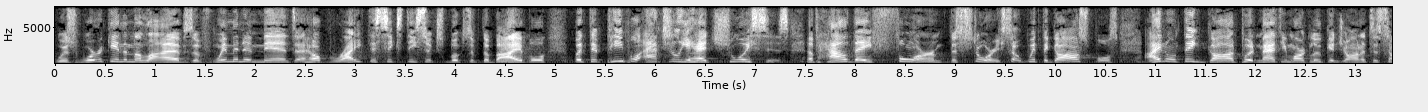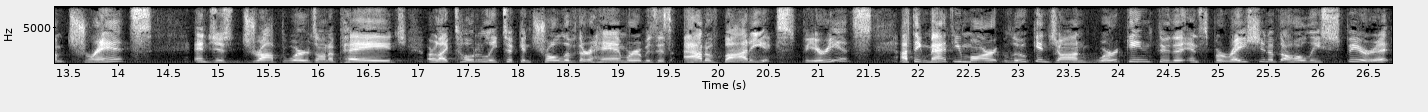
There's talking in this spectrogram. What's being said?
was working in the lives of women and men to help write the 66 books of the Bible, but that people actually had choices of how they formed the story. So with the Gospels, I don't think God put Matthew, Mark, Luke, and John into some trance and just dropped words on a page or like totally took control of their hand where it was this out of body experience. I think Matthew, Mark, Luke, and John, working through the inspiration of the Holy Spirit,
